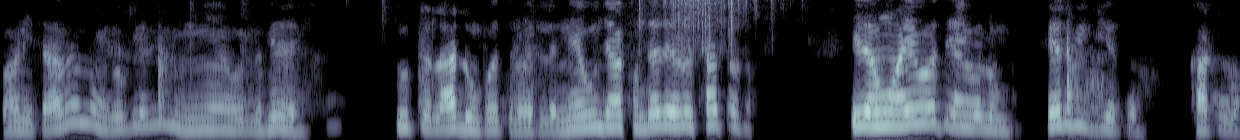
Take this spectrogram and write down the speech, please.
પાણી તો આવે ને ગોગેરી ને અહીંયા ઓલું છે. તૂટેલ લાડુ પતરું એટલે નેવું જ આખું દદેડો થતો હતો. એટલે હું આવ્યો ત્યાં ઓલું ફેરવી ગયો તો ખાટલો.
